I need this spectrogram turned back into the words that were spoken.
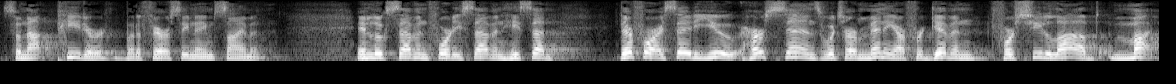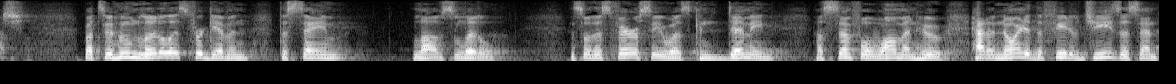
so not Peter, but a Pharisee named Simon. In Luke 7:47, he said, Therefore I say to you, her sins, which are many, are forgiven, for she loved much. But to whom little is forgiven, the same loves little. And so this Pharisee was condemning a sinful woman who had anointed the feet of Jesus. And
